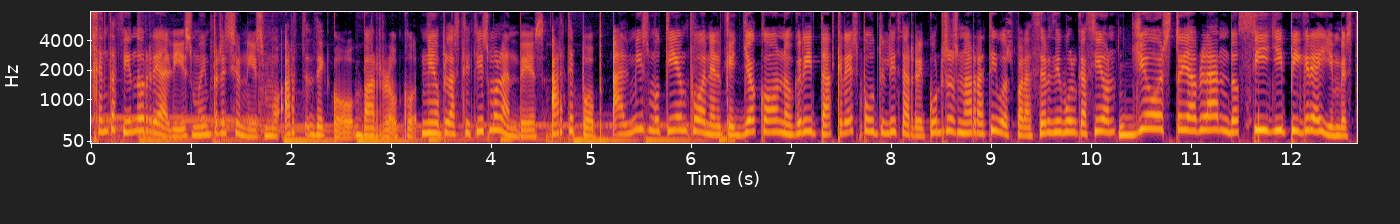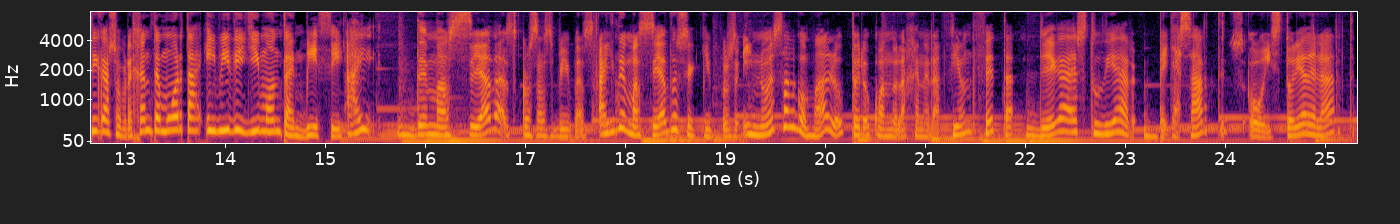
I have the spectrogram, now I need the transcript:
gente haciendo realismo, impresionismo, art deco, barroco, neoplasticismo holandés, arte pop, al mismo tiempo en el que Yoko Ono grita, Crespo utiliza recursos narrativos para hacer divulgación, yo estoy hablando, CGP Grey investiga sobre gente muerta y BDG monta en bici. Hay demasiadas cosas vivas, hay demasiados equipos y no es algo malo, pero cuando la generación Z llega a estudiar bellas artes o historia del arte,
